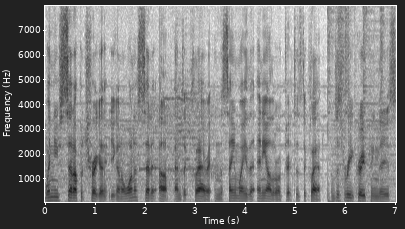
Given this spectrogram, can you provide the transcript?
when you set up a trigger, you're going to want to set it up and declare it in the same way that any other object is declared. I'm just regrouping these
